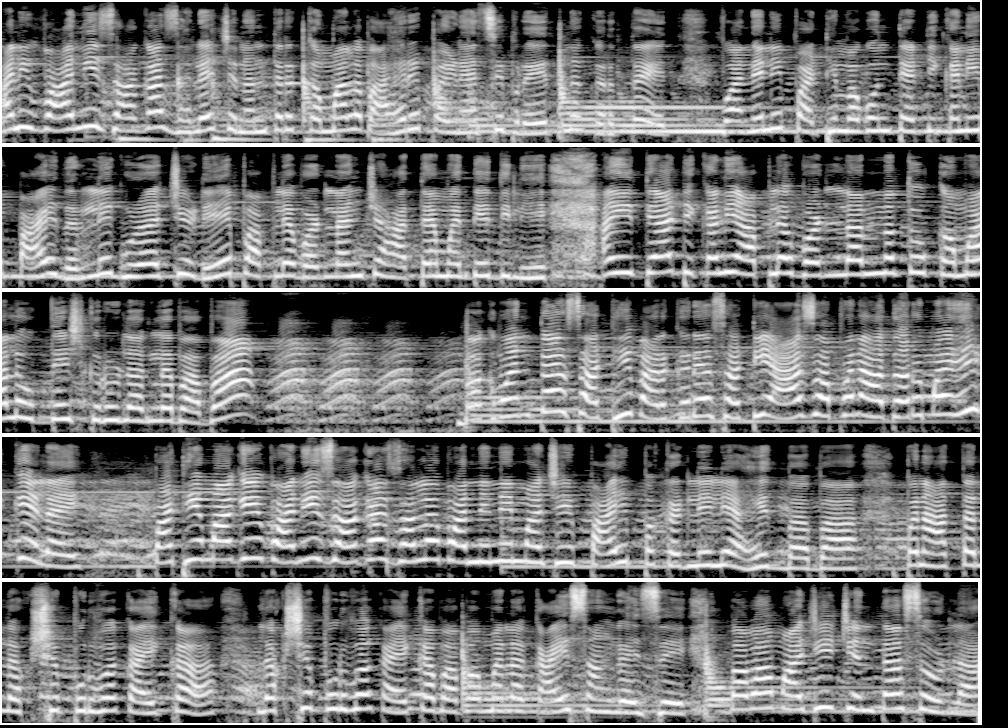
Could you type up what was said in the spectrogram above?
आणि वाणी जागा झाल्याच्यानंतर कमाल बाहेर पडण्याचे प्रयत्न करतायत. वाण्याने पाठीमागून त्या ठिकाणी पाय धरले गुळाची ढेप आपल्या वडिलांच्या हातामध्ये दिली आणि त्या ठिकाणी आपल्या वडिलांना तो कमाल उपदेश करू लागला बाबा भगवंतासाठी वारकऱ्यासाठी आज आपण अधर्मही केलाय. पाठीमागे वाणी जागा झाला वाणीने माझे पाय पकडलेले आहेत बाबा. पण आता लक्षपूर्वक ऐका लक्षपूर्वक ऐका बाबा मला काय सांगायचंय? बाबा माझी चिंता सोडला.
